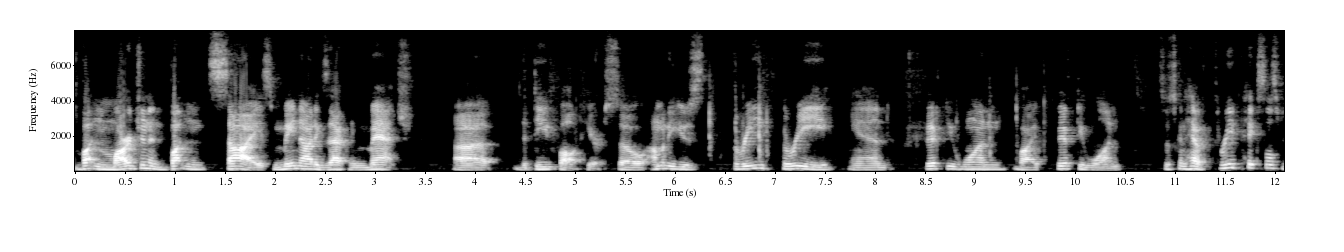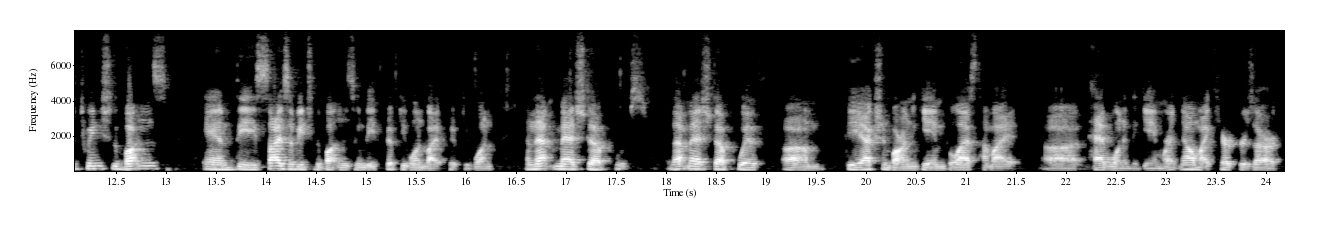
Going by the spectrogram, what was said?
button margin and button size may not exactly match uh, the default here. So I'm going to use 3, 3, and 51 by 51. So it's going to have 3 pixels between each of the buttons, and the size of each of the buttons is going to be 51 by 51. And that matched up, whoops, that matched up with um, the action bar in the game the last time I uh, had one in the game. Right now my characters are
